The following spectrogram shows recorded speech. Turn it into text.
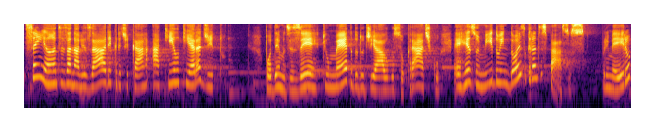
sem antes analisar e criticar aquilo que era dito. Podemos dizer que o método do diálogo socrático é resumido em dois grandes passos. Primeiro,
